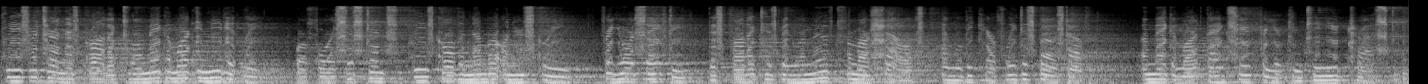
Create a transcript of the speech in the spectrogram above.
Please return this product to Omega Mart immediately. Or for assistance, please call the number on your screen. For your safety, this product has been removed from our shelves and will be carefully disposed of. Omega Mart thanks you for your continued trust.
